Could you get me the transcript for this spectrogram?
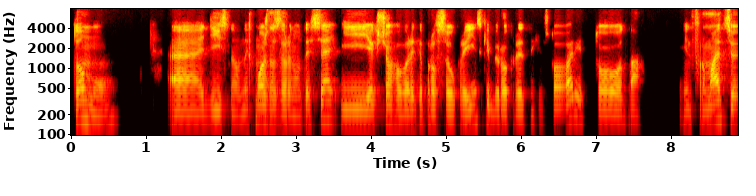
тому е, дійсно в них можна звернутися, і якщо говорити про всеукраїнське бюро кредитних історій, то да, інформацію,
